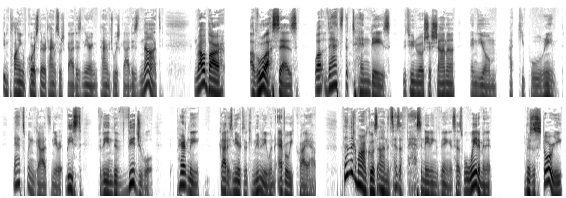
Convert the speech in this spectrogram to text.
Implying, of course, there are times which God is near and times which God is not. And Rabbi Bar Avua says, well, that's the 10 days between Rosh Hashanah and Yom HaKippurim. That's when God's near, at least for the individual. Apparently, God is near to the community whenever we cry out. But then the Gemara goes on and says a fascinating thing. It says, well, wait a minute. There's a story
